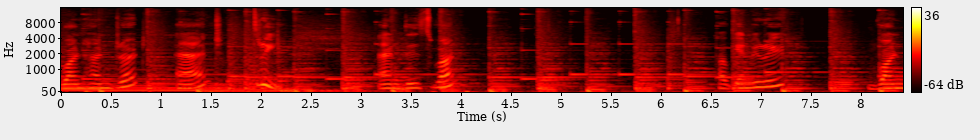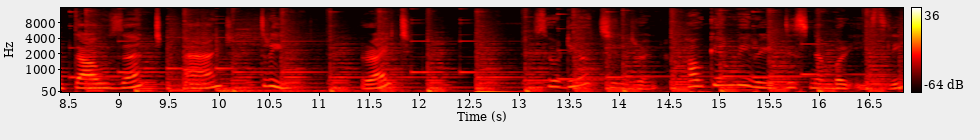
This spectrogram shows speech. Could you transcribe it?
103. And this one? How can we read? 1003. Right? So dear children, how can we read this number easily?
